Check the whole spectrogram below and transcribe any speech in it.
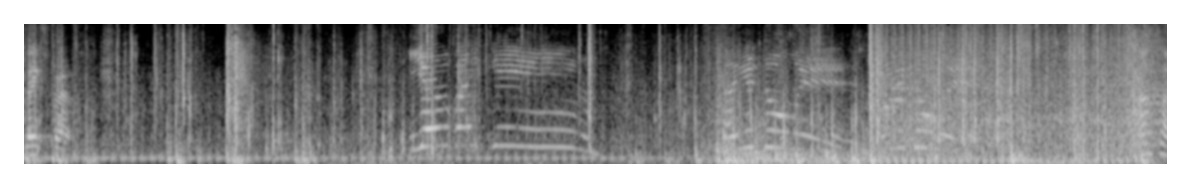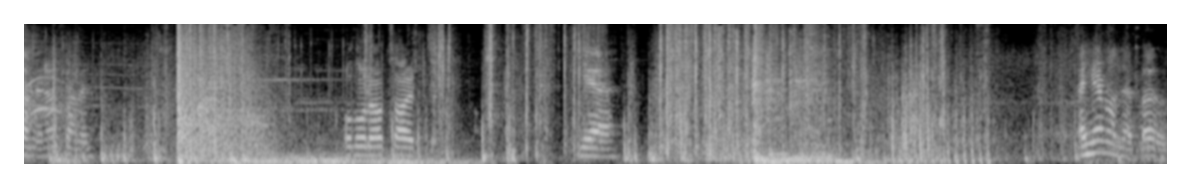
Thanks, bro. Yo, Viking! How you doing? How you doing? I'm coming, I'm coming. Hold on outside. Yeah. I hear him on that boat.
